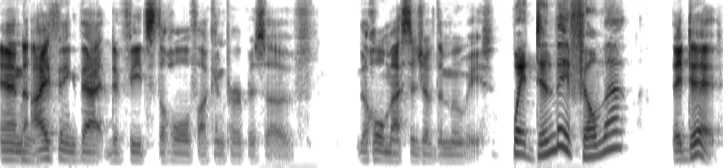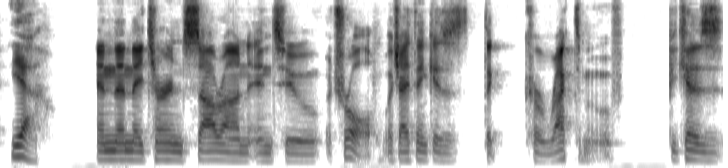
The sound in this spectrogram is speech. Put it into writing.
and Hmm. I think that defeats the whole fucking purpose of the whole message of the movies. Wait, didn't they film that? They did, Yeah. and then they turned Sauron into a troll, which I think is the correct move because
